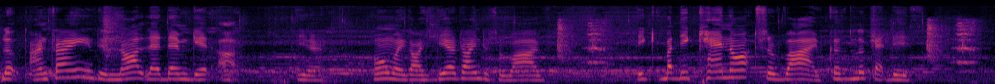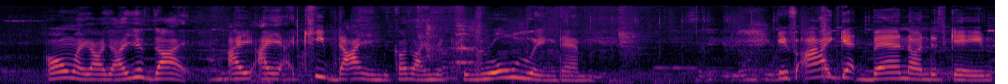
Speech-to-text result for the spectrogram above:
Look, I'm trying to not let them get up here. Oh my gosh, they are trying to survive. They, but they cannot survive because look at this. Oh my gosh, I just died. I, I, I keep dying because I'm trolling them. If I get banned on this game,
